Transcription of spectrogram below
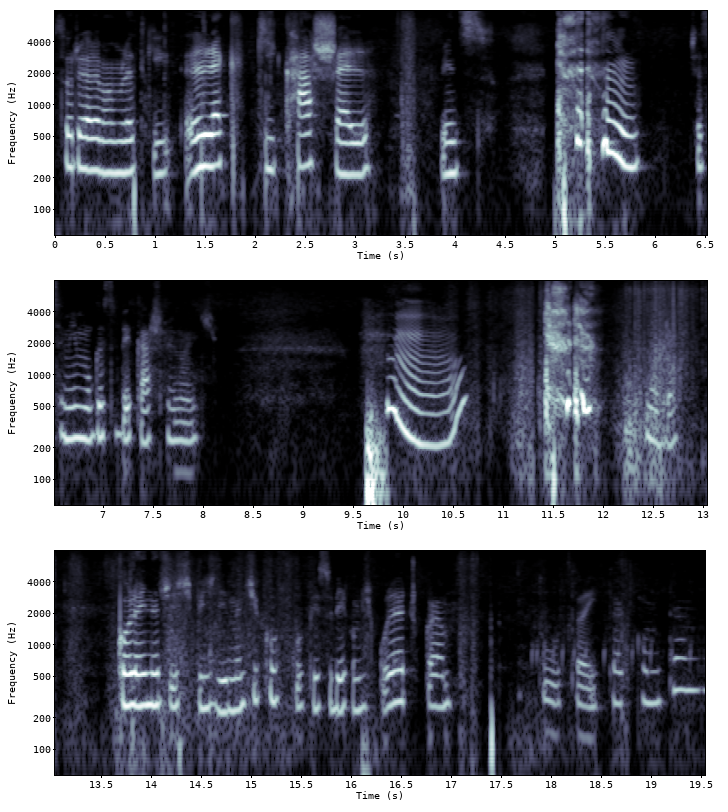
Sorry, ale mam lekki, lekki kaszel, więc czasami mogę sobie kaszlnąć. Hmm. Dobra. Kolejne 35 diamencików. Kupię sobie jakąś kuleczkę. Tutaj taką ten.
